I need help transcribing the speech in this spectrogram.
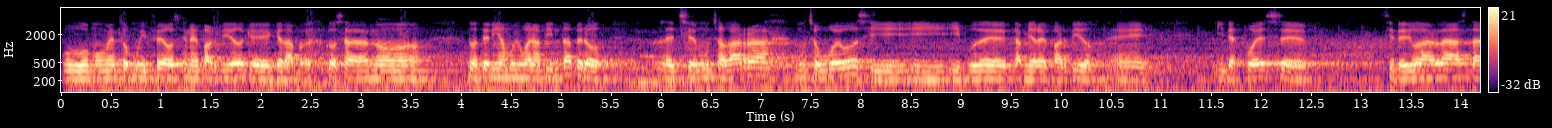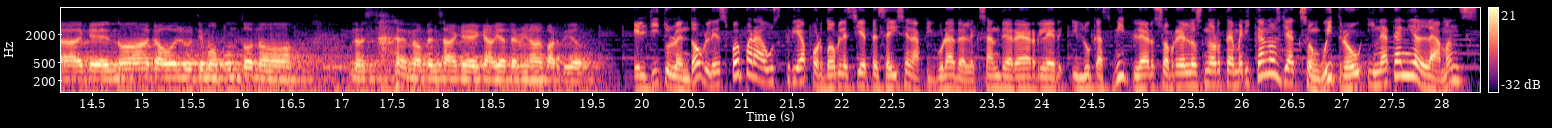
Hubo momentos muy feos en el partido que, que la cosa no, no tenía muy buena pinta, pero le eché mucha garra, muchos huevos y, y- y pude cambiar el partido. Eh, y después, eh, si te digo la verdad, hasta que no acabó el último punto no, no, está- no pensaba que, que había terminado el partido. El título en dobles fue para Austria por doble 7-6 en la figura de Alexander Erler y Lucas Mittler sobre los norteamericanos Jackson Whitrow y Nathaniel Lamons.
